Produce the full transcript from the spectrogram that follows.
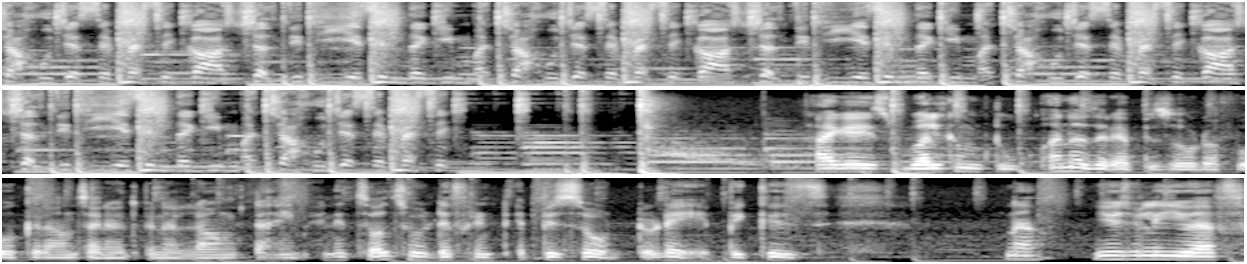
चाहूँ जैसे वैसे काश चलती थी ये जिंदगी मैं चाहूँ जैसे वैसे काश चलती थी ये जिंदगी मैं चाहूँ जैसे वैसे काश चलती थी ये जिंदगी मैं चाहूँ जैसे वैसे Hi guys, welcome to another episode of Workarounds. I know it's been a long time and it's also a different episode today because now usually you have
